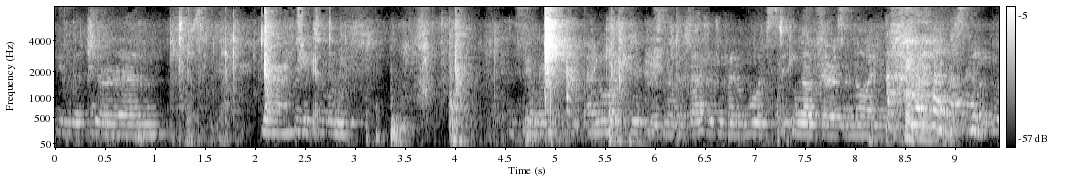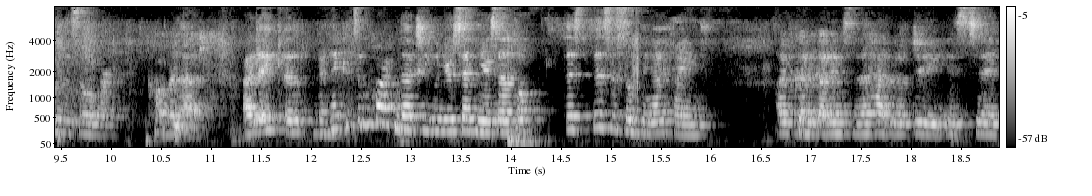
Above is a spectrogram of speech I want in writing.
feel that you're um, Your arms free to move. I feel really- I know it's ridiculous now, but that little bit of wood sticking out there is annoying. I'm just going to pull this over, cover that. I like. Uh, I think it's important actually when you're setting yourself up. This this is something I find I've kind of got into the habit of doing is to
